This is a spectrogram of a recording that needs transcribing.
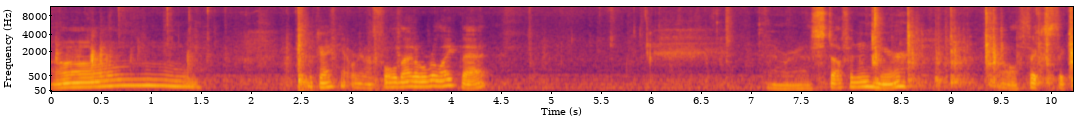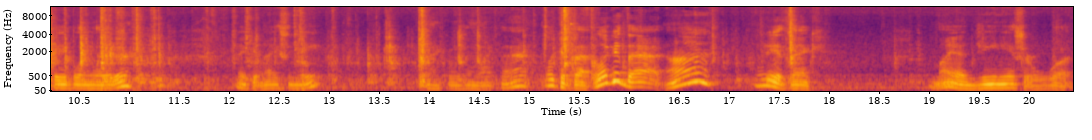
Oh. Okay, yeah, we're going to fold that over like that. And we're going to stuff it in here. I'll fix the cabling later. Make it nice and neat. That goes in like that. Look at that. Look at that, huh? What do you think? Am I a genius or what?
